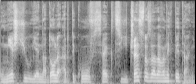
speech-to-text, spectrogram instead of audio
umieścił je na dole artykułów w sekcji często zadawanych pytań.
